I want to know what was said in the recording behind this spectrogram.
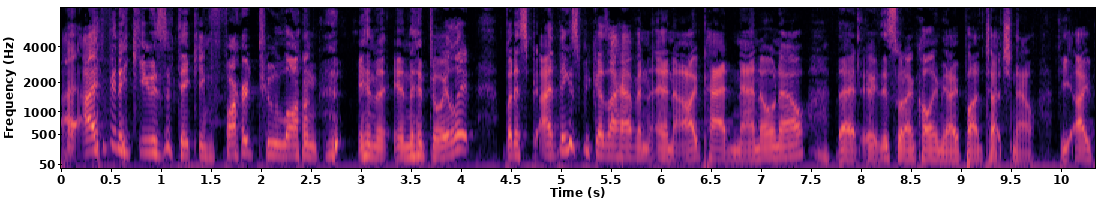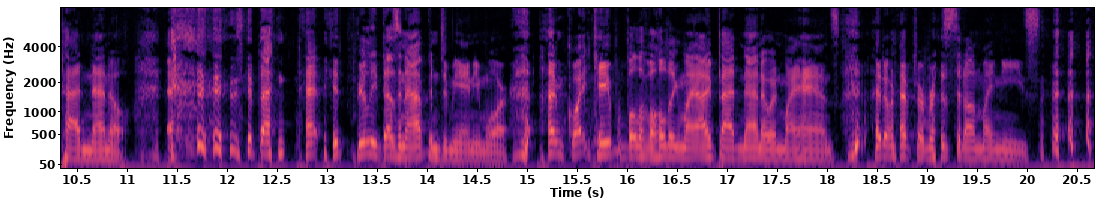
I, I've been accused of taking far too long in the in the toilet, but it's I think it's because I have an, an iPad Nano now. That uh, this is what I'm calling the iPod Touch now, the iPad Nano. that that it really doesn't happen to me anymore. I'm quite capable of holding my iPad Nano in my hands. I don't have to rest it on my knees.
